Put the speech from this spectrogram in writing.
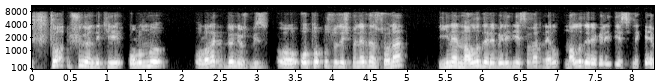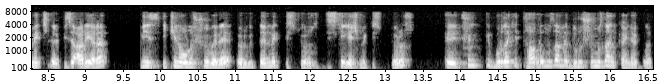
şu, şu yöndeki olumlu olarak dönüyoruz. Biz o, o toplu sözleşmelerden sonra yine Nallıdere Belediyesi var. Nallıdere Belediyesi'ndeki emekçiler bizi arayarak biz iki nolu şubede örgütlenmek istiyoruz, diske geçmek istiyoruz. E, çünkü buradaki tavrımızdan ve duruşumuzdan kaynaklı.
